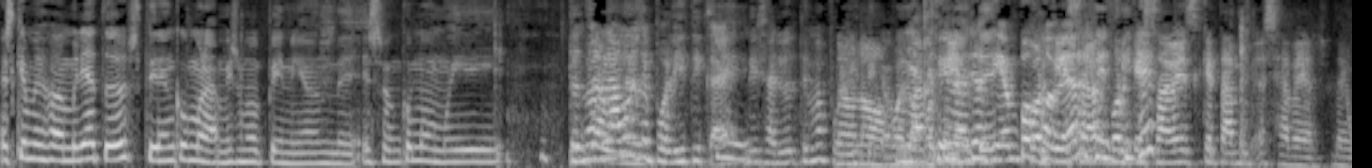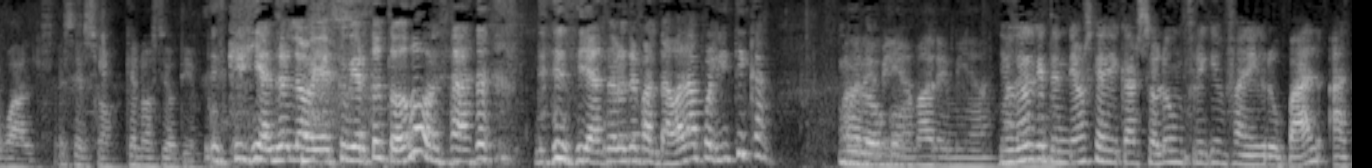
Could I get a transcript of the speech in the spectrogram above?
Es que en mi familia todos tienen como la misma opinión de son como muy No hablamos de política, ¿eh? Sí. Ni salió el tema No, política. no, bueno, Imagínate. porque, Nos dio tiempo, porque, joder. sa- porque sabes que también... O sea, a ver, da igual, es eso, que nos dio tiempo. Es que ya no lo había descubierto todo, o sea, decía, solo te faltaba la política. Madre loco. mía, madre mía. Yo madre creo que mía. tendríamos que dedicar solo un freaking funny grupal a,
